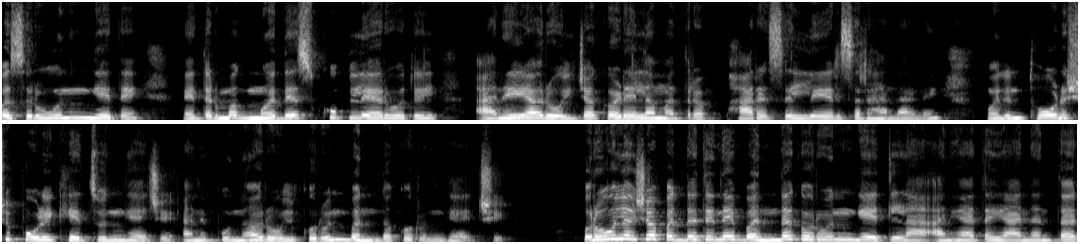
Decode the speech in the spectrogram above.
पसरवून घेते नाहीतर मग मध्येच खूप लेअर होतील आणि या रोलच्या कडेला मात्र फार असे लेअर्स राहणार नाही. म्हणून थोडीशी पोळी खेचून घ्यायची आणि पुन्हा रोल करून बंद करून घ्यायची. रोल अशा पद्धतीने बंद करून घेतला आणि आता यानंतर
